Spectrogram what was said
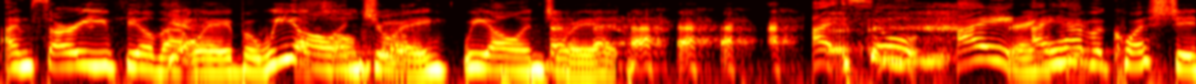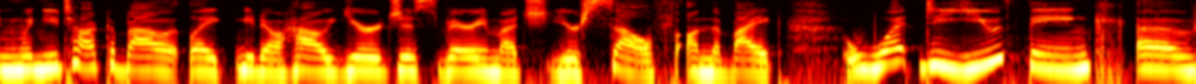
I'm sorry you feel that Yeah, way, but we all enjoy. true. We all enjoy it. I, so I, Thank I have you. a question. When you talk about like you know how you're just very much yourself on the bike, what do you think of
